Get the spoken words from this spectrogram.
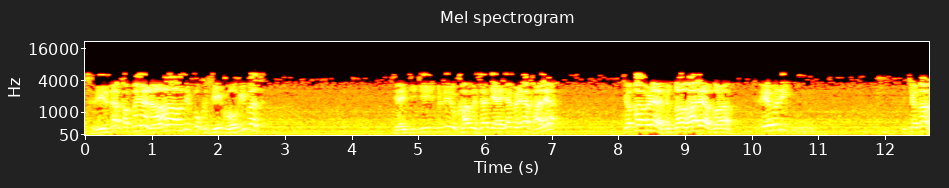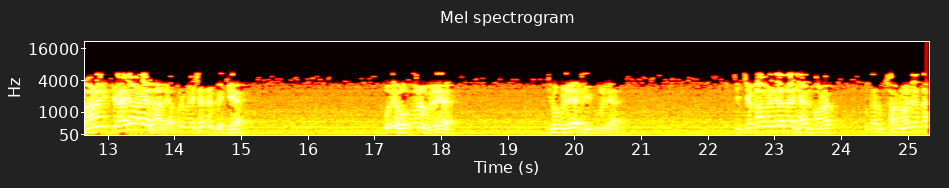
ਸਰੀਰ ਦਾ ਕੰਮ ਹੈ ਨਾ, ਉਹਦੀ ਭੁੱਖ ਠੀਕ ਹੋ ਗਈ ਬਸ। ਜੇ ਜੀ ਚੀਜ਼ ਮਿਲੀ, ਰੁੱਖਾ ਮਿੱਸਾ ਜੈ ਜਾ ਮਿਲਿਆ, ਖਾ ਲਿਆ। ਚੰਗਾ ਮਿਲਿਆ, ਚੰਗਾ ਖਾ ਲਿਆ, ਬੜਾ। ਇਹ ਵੀ ਨਹੀਂ। ਚੰਗਾ ਖਾਣਾ ਹੀ ਜੈ ਮਿਲਿਆ, ਖਾ ਲਿਆ। ਪਰਮੇਸ਼ਰ ਨੇ ਭੇਜਿਆ। ਉਹਦੇ ਹੁਕਮ ਨਾਲ ਮਿਲਿਆ। ਜੋ ਮਿਲਿਆ, ਠੀਕ ਮਿਲਿਆ। ਜੇ ਚੰਗਾ ਮਿਲ ਜਾਂਦਾ ਸ਼ਾਇਦ ਮਾੜਾ ਉਹਦਾ ਨੁਕਸਾਨ ਹੋ ਜਾਂਦਾ।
